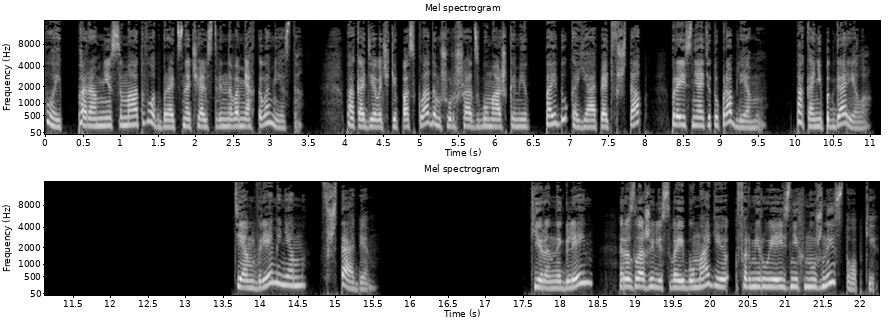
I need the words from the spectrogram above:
Ой, пора мне самоотвод брать с начальственного мягкого места. Пока девочки по складам шуршат с бумажками, пойду-ка я опять в штаб прояснять эту проблему, пока не подгорело. Тем временем в штабе. Киран и Глейн разложили свои бумаги, формируя из них нужные стопки.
